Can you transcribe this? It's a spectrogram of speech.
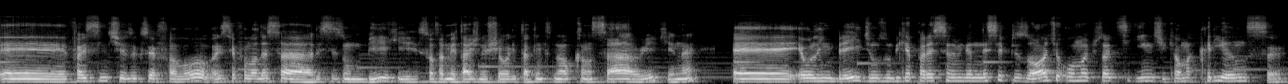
é, faz sentido o que você falou. Aí você falou dessa, desse zumbi que solta metade no chão, ele tá tentando alcançar a Rick, né? É, eu lembrei de um zumbi que aparece, se não me engano, nesse episódio ou no episódio seguinte, que é uma criança.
